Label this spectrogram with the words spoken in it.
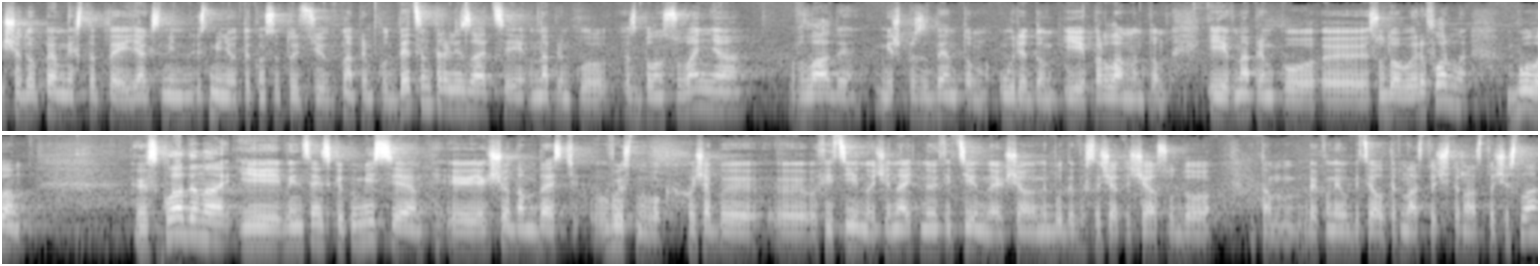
щодо певних статей, як змінювати конституцію в напрямку децентралізації, в напрямку збалансування влади між президентом, урядом і парламентом, і в напрямку е, судової реформи була. Е, Складена і Венеціанська комісія, е, якщо нам дасть висновок, хоча б е, офіційно чи навіть неофіційно, якщо не буде вистачати часу до там, як вони обіцяли 13-14 числа,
